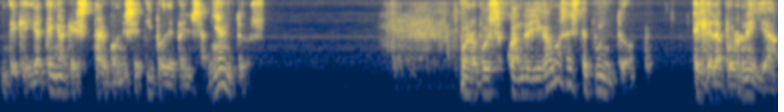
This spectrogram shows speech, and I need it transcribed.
de que ya tenga que estar con ese tipo de pensamientos. Bueno, pues cuando llegamos a este punto, el de la pornilla,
